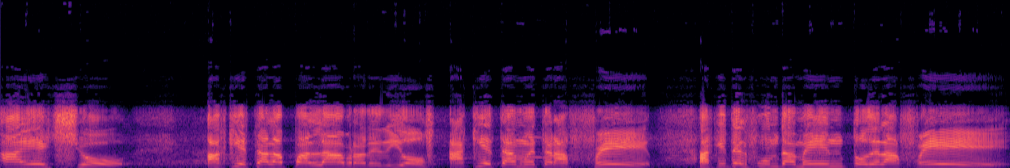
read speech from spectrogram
ha hecho. Aquí está la palabra de Dios. Aquí está nuestra fe. Aquí está el fundamento de la fe.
